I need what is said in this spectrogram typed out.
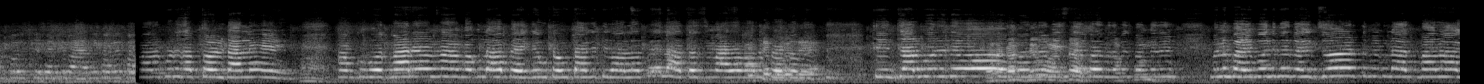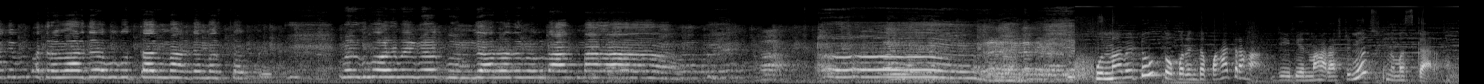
हमारे पूरे सब तोड़ डाले। हमको बहुत मारे हम बगुला फेंके उठा उठा के दीवार पे। लाता से मारे हमारे पेटों में तीन चार बोरे थे वो गन थे वो पंद्रह बीस थे, पंद्रह बीस पंद्रह मैंने भाई बोली मेरे भाई ज़ोर तो मेरे को लात मारा? आगे भी पत्थर मार दे वो कुत्ता भी मार दे मस्तक पे मेरे को बोले भाई मैं घूम जा रहा था मेरे को लात मारा? पुन्हा भेटू तोपर्यंत पाहत रहा जेबीएन महाराष्ट्र न्यूज़. नमस्कार.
